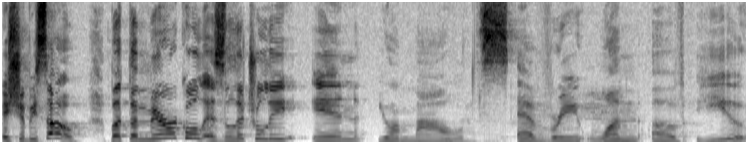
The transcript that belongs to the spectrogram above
it should be so. But the miracle is literally in your mouths, every one of you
